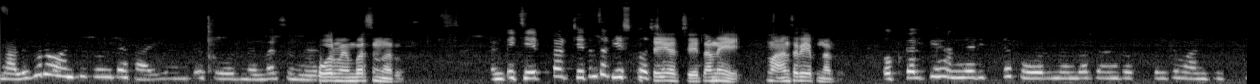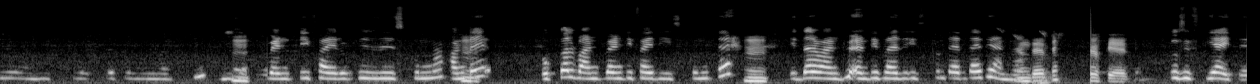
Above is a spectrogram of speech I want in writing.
నలుగురు వంచుకుంటే ఫైవ్ అంటే ఫోర్ మెంబర్స్ ఉన్నారు. ఫోర్ మెంబర్స్ ఉన్నారు. అంటే చేతితో చేతులతో తీసుకోవచ్చు. చేయొచ్చు ఎట్లానే ఆన్సర్ చెప్పు నాకు. ఒక్కరికి హండ్రెడ్ ఇస్తే ఫోర్ మెంబర్స్ అంటే ఒక్కరికి వన్ ఫిఫ్టీ వన్ ఫిఫ్టీ వస్తే టూ మెంబర్స్కి ట్వంటీ ఫైవ్ రూపీస్ తీసుకున్నా. అంటే ఒక్కరు వన్ ట్వంటీ ఫైవ్ తీసుకుంటే ఇద్దరు వన్ ట్వంటీ ఫైవ్ తీసుకుంటే ఎంత అయితే? అన్న టూ ఫిఫ్టీ అయితే.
